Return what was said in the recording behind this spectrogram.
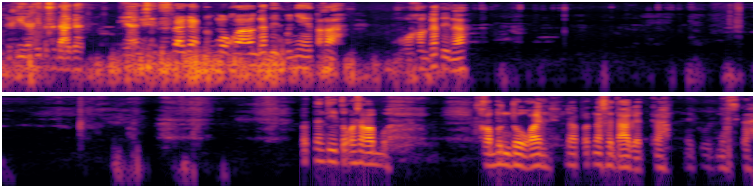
Lagi na kita sa dagat. Ihagis kita sa dagat. Huwag mo kakagatin. Punyeta ka. Huwag mo kakagatin ha. Ba't nandito ka sa, kab sa kabundukan? Dapat nasa dagat ka. My goodness ka.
